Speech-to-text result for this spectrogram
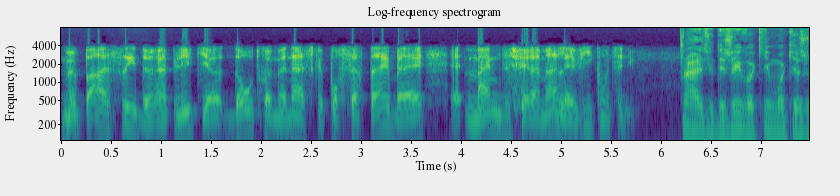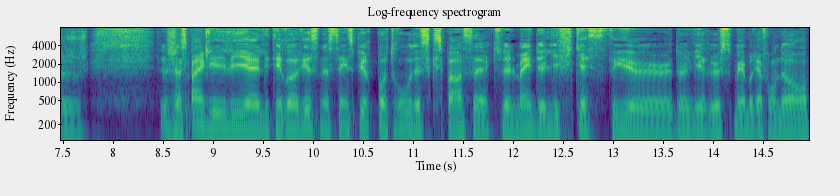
me passer de rappeler qu'il y a d'autres menaces que pour certains, ben, euh, même différemment, la vie continue. Ah, J'ai déjà évoqué, moi, que je J'espère que les, euh, les, terroristes ne s'inspirent pas trop de ce qui se passe actuellement, de l'efficacité euh, d'un virus. Mais bref, on a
